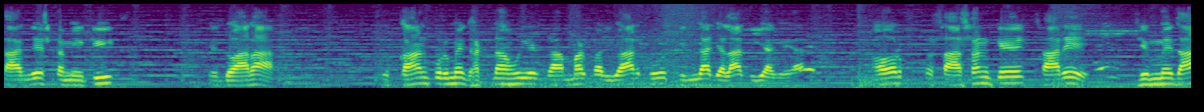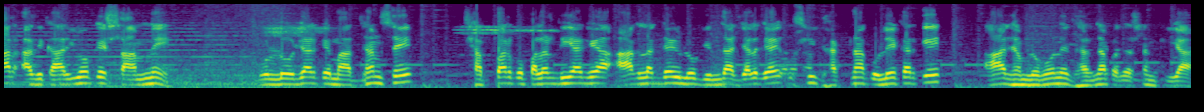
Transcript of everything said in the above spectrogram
कांग्रेस कमेटी के द्वारा जो कानपुर में घटना हुई, एक ब्राह्मण परिवार को ज़िंदा जला दिया गया और प्रशासन के सारे जिम्मेदार अधिकारियों के सामने बुलडोजर के माध्यम से छप्पर को पलट दिया गया, आग लग गई, लोग ज़िंदा जल गए। उसी घटना को लेकर के आज हम लोगों ने धरना प्रदर्शन किया।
